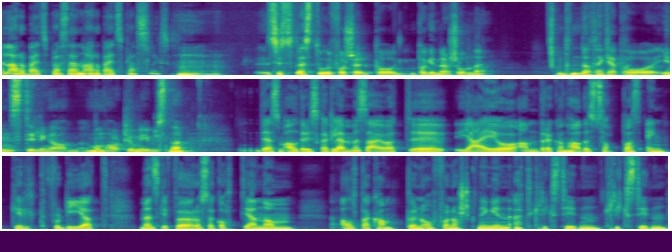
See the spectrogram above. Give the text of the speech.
en arbeidsplass er en arbeidsplass, liksom. Syns du det er stor forskjell på, på generasjonene? Da tenker jeg på innstillinga man har til omgivelsene. Det som aldri skal glemmes, er jo at eh, jeg og andre kan ha det såpass enkelt fordi at mennesker før oss har gått gjennom alt av kampen og fornorskningen etter krigstiden, krigstiden.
